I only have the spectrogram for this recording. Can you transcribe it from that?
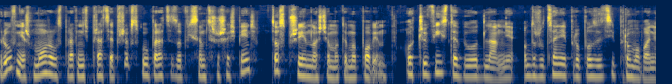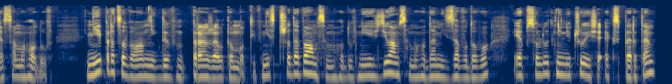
również może usprawnić pracę przy współpracy z Office 365, to z przyjemnością o tym opowiem. Oczywiste było dla mnie odrzucenie propozycji promowania samochodów. Nie pracowałam nigdy w branży automotive, nie sprzedawałam samochodów, nie jeździłam samochodami zawodowo i absolutnie nie czuję się ekspertem,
